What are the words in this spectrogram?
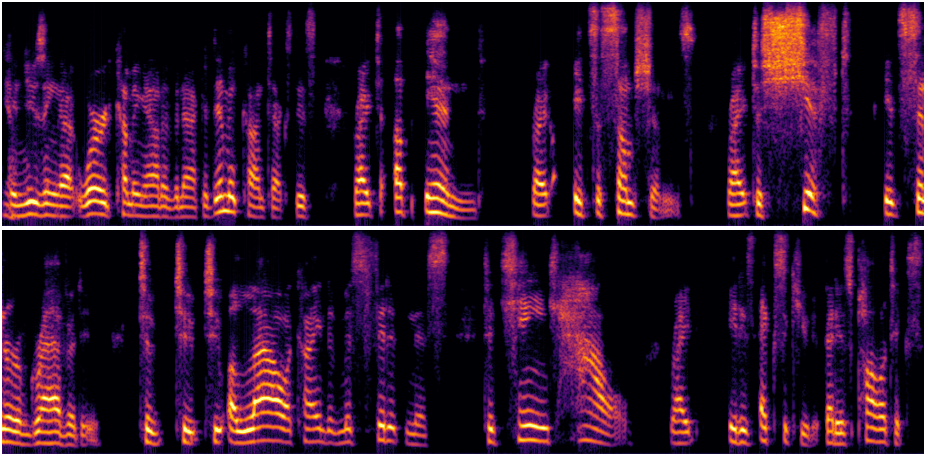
Yeah. And using that word coming out of an academic context is right to upend, right, its assumptions, right, to shift its center of gravity, to, to, to allow a kind of misfittedness to change how, right, it is executed. That is, politics,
